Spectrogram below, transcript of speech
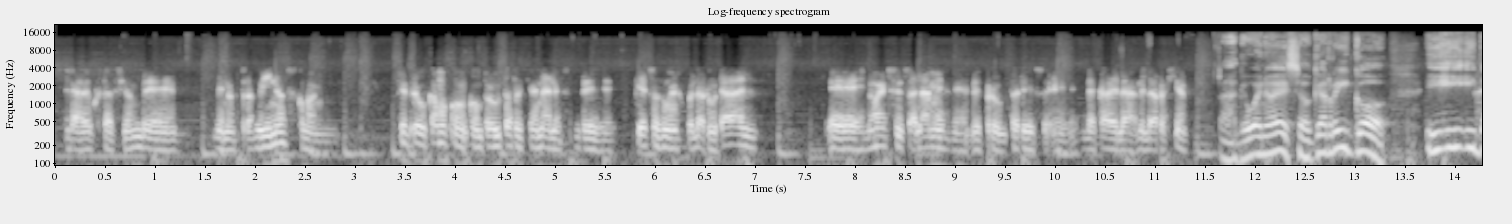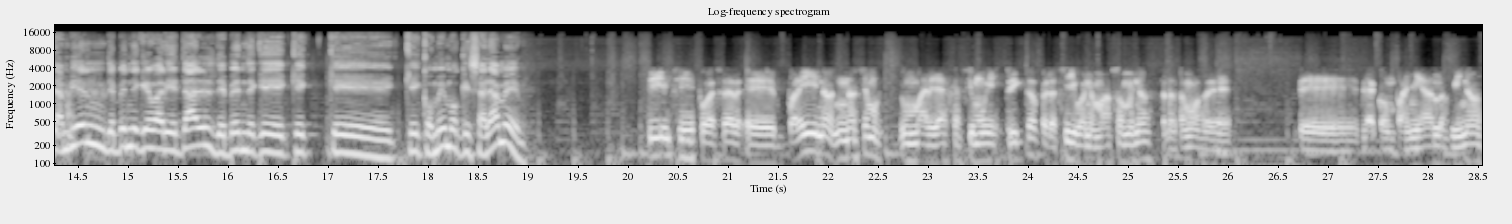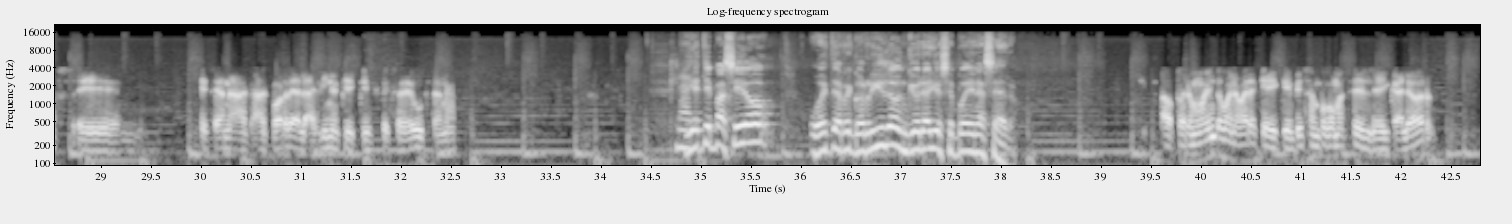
la degustación de, de nuestros vinos con siempre buscamos con, con productos regionales, de quesos de una escuela rural, eh, nueces, salames de, de productores eh, de acá de la, de la región. Ah, qué bueno eso, qué rico. Y, y- y también depende qué varietal, depende qué, qué, qué, qué comemos, qué salame. Sí, sí, puede ser. Eh, por ahí no, no hacemos un maridaje así muy estricto, pero sí, bueno, más o menos tratamos de, de, de acompañar los vinos eh, que sean a- acorde al, al vino que, que- que se degusta, ¿no? Claro. Y este paseo o este recorrido, ¿en qué horario se pueden hacer? Ah, por el momento, bueno, ahora que, que empieza un poco más el, el calor,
